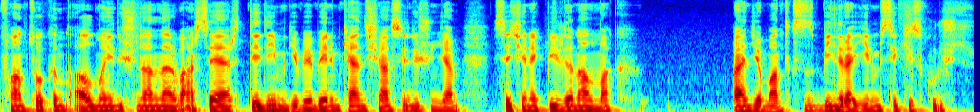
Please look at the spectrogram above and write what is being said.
fan token almayı düşünenler varsa eğer dediğim gibi benim kendi şahsi düşüncem seçenek birden almak bence mantıksız 1 lira 28 kuruş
